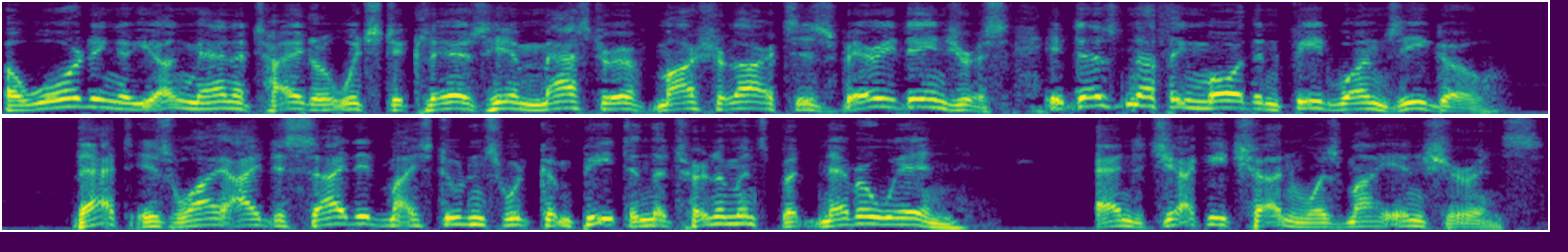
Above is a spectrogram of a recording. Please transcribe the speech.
Awarding a young man a title which declares him master of martial arts is very dangerous. It does nothing more than feed one's ego. That is why I decided my students would compete in the tournaments but never win. And Jackie Chun was my insurance.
